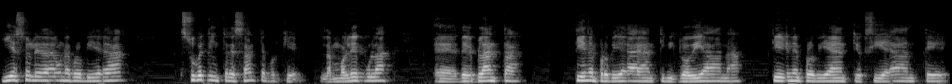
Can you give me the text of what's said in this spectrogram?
y eso le da una propiedad súper interesante porque las moléculas eh, de plantas tienen propiedades antimicrobianas, tienen propiedades antioxidantes,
